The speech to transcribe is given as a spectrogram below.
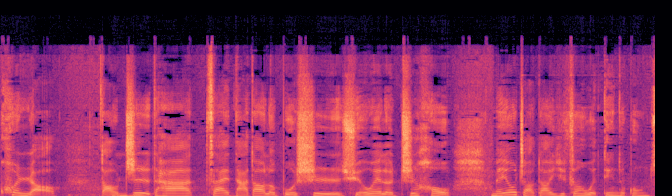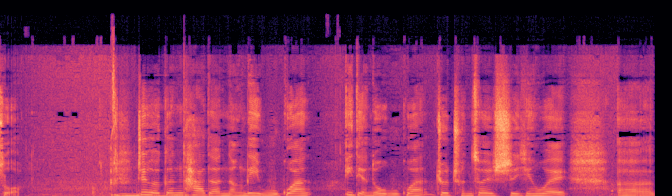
困扰。导致他在拿到了博士学位了之后，没有找到一份稳定的工作。这个跟他的能力无关，一点都无关，就纯粹是因为，呃，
